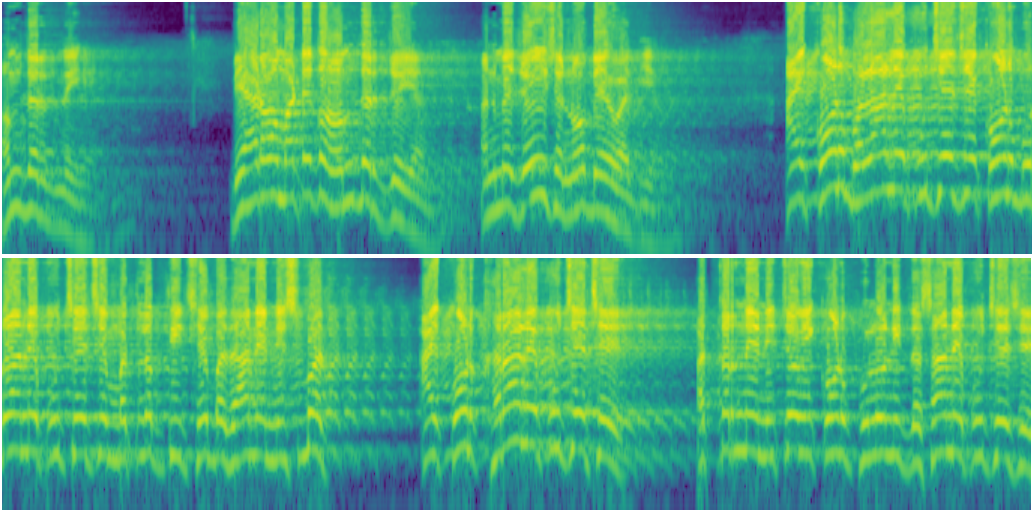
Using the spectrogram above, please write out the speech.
હમદર્દ નહીં હે. બેહાડવા માટે તો હમદર્દ જોઈએ અને મેં જોયું છે, નો બેહવા દે આ કોણ ભલાને પૂછે છે, કોણ બુરાને પૂછે છે, મતલબથી છે બધાને નિસ્બત. આ કોણ ખરાને પૂછે છે, અત્તરને નીચોવી કોણ ફૂલોની દશાને પૂછે છે,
